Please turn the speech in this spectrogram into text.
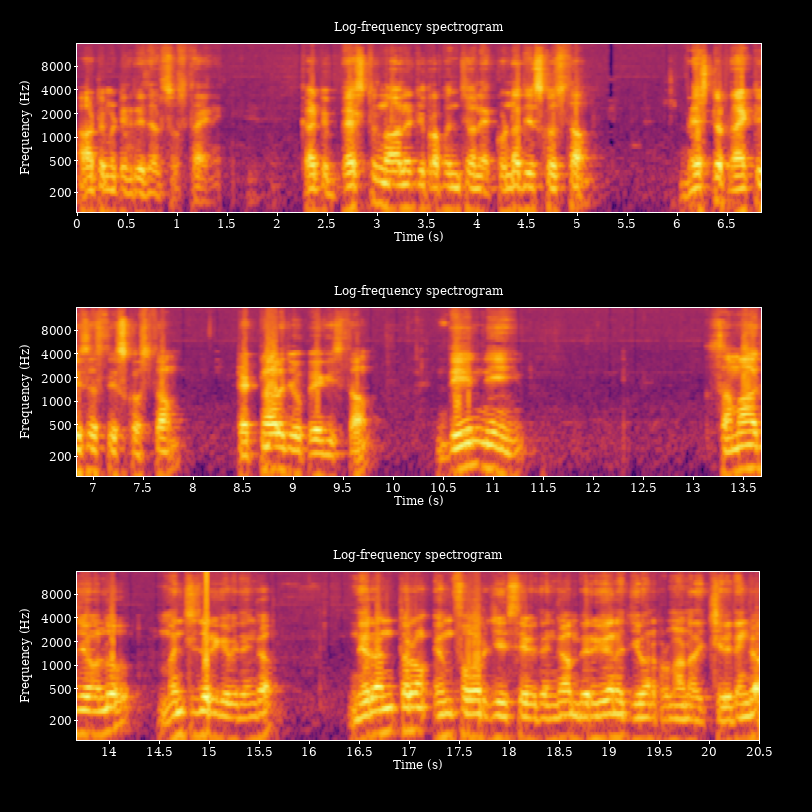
ఆటోమేటిక్ రిజల్ట్స్ వస్తాయని. కాబట్టి బెస్ట్ నాలెడ్జ్ ప్రపంచంలో ఎక్కడా తీసుకొస్తాం బెస్ట్ ప్రాక్టీసెస్ తీసుకొస్తాం టెక్నాలజీ ఉపయోగిస్తాం దీన్ని సమాజంలో మంచి జరిగే విధంగా నిరంతరం ఎంఫోర్ చేసే విధంగా మెరుగైన జీవన ప్రమాణాలు ఇచ్చే విధంగా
